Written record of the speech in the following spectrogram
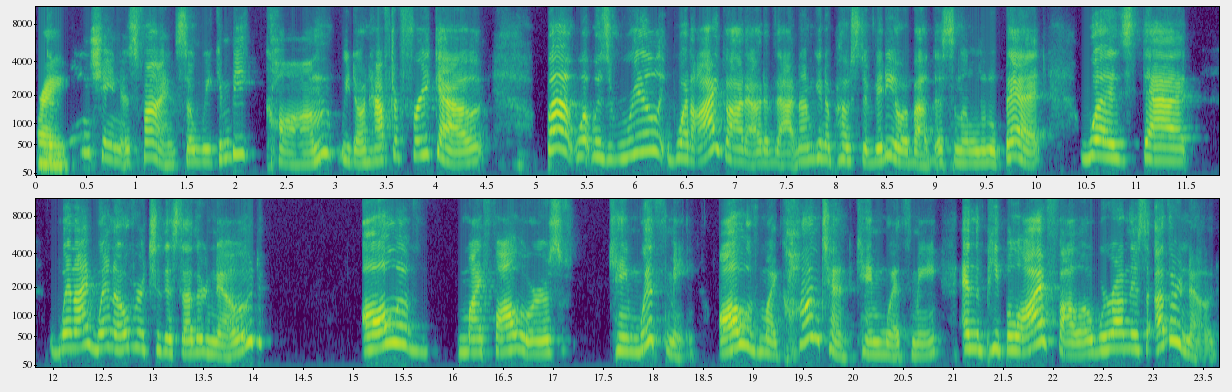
Right. the main chain is fine. So we can be calm. We don't have to freak out. But what was really what I got out of that, and I'm going to post a video about this in a little bit, was that when I went over to this other node, all of my followers came with me. All of my content came with me, and the people I follow were on this other node.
